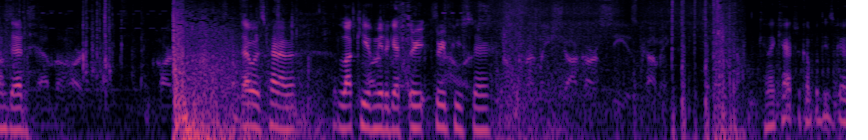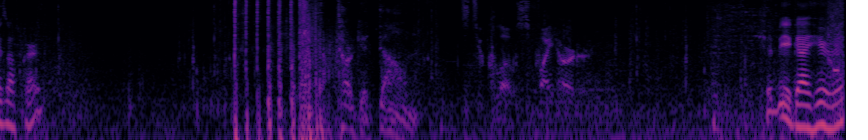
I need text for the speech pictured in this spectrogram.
I'm dead. Have the hardpoint. Hardpoint. That was kind of lucky of me to get three three piece there. Friendly shock RC is coming. Can I catch a couple of these guys off guard? Target down. It's too close. Fight harder. Should be a guy here, right?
